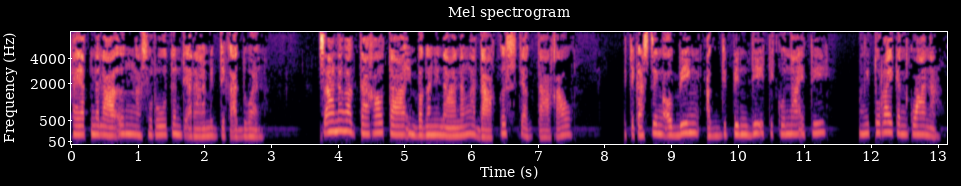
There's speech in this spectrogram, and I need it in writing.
kayat nalaeng nga surutan ti aramid ti kaadwan. Saan nga agtakaw ta imbaga ni nanang nga dakes ti agtakaw. Iti kastoy nga ubing, agdipindi iti kuna iti, ang ituray kan kuana.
